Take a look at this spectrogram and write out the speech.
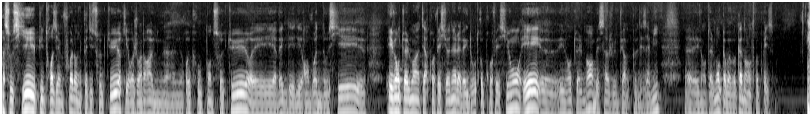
associé, et puis une troisième fois dans une petite structure qui rejoindra un regroupement de structures, et avec des renvois de dossiers éventuellement interprofessionnel avec d'autres professions et euh, éventuellement, mais ça je vais me faire que des amis, euh, éventuellement comme avocat dans l'entreprise. je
